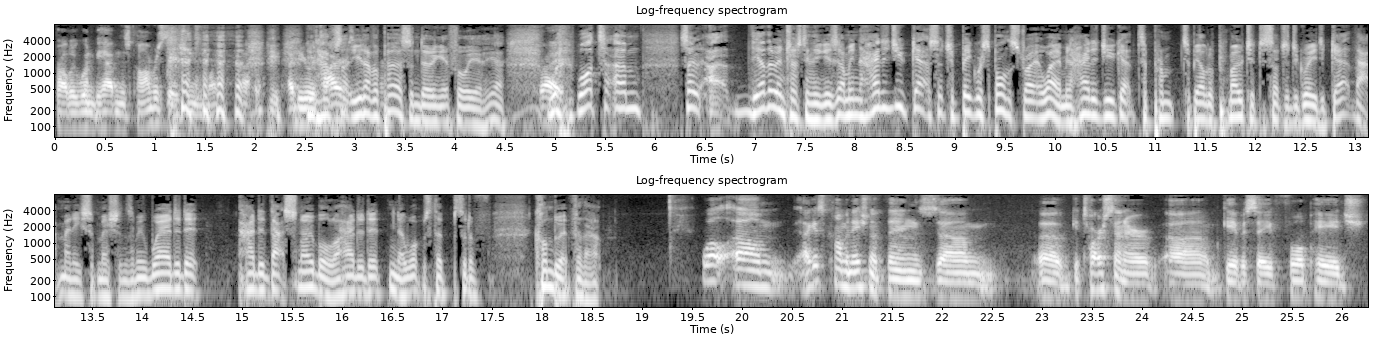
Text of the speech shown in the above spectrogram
probably wouldn't be having this conversation. Like, I'd be, I'd be you'd, have, you'd have, a person doing it for you, yeah. Right. What? Um, so uh, the other interesting thing is, I mean, how did you get such a big response straight away? I mean, how did you get to prom- to be able to promote it to such a degree to get that many submissions? I mean, where did it? How did that snowball, or how did it? You know, what was the sort of conduit for that? Well, um, I guess combination of things. Um, uh, Guitar Center uh, gave us a full page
